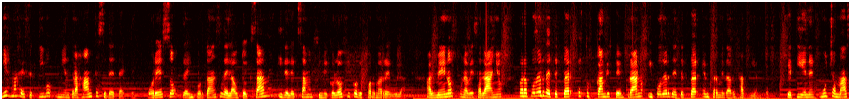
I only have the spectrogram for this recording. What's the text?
y es más efectivo mientras antes se detecte. Por eso, la importancia del autoexamen y del examen ginecológico de forma regular, al menos una vez al año, para poder detectar estos cambios tempranos y poder detectar enfermedades a tiempo, que tienen mucha más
